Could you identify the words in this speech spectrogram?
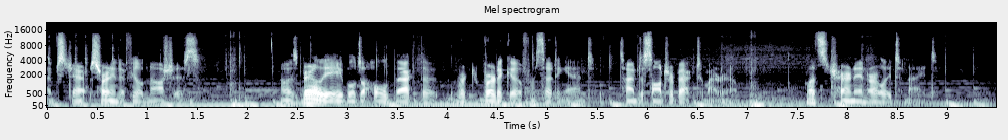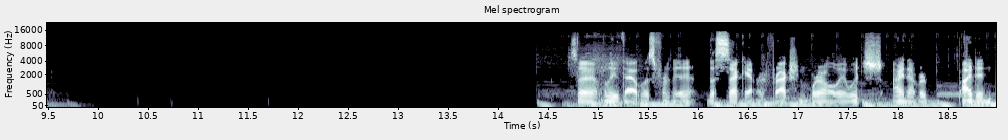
I'm sta- starting to feel nauseous. I was barely able to hold back the ver- vertigo from setting in. Time to saunter back to my room. Let's turn in early tonight. So I believe that was for the the second refraction railway, which I never, I didn't,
